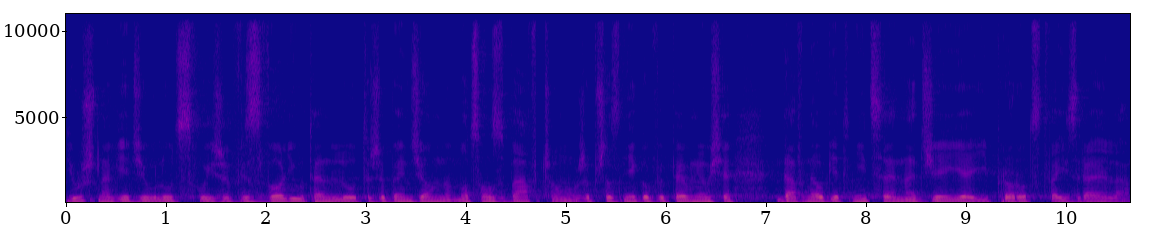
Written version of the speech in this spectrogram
już nawiedził lud swój, że wyzwolił ten lud, że będzie on mocą zbawczą, że przez niego wypełnią się dawne obietnice, nadzieje i proroctwa Izraela.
